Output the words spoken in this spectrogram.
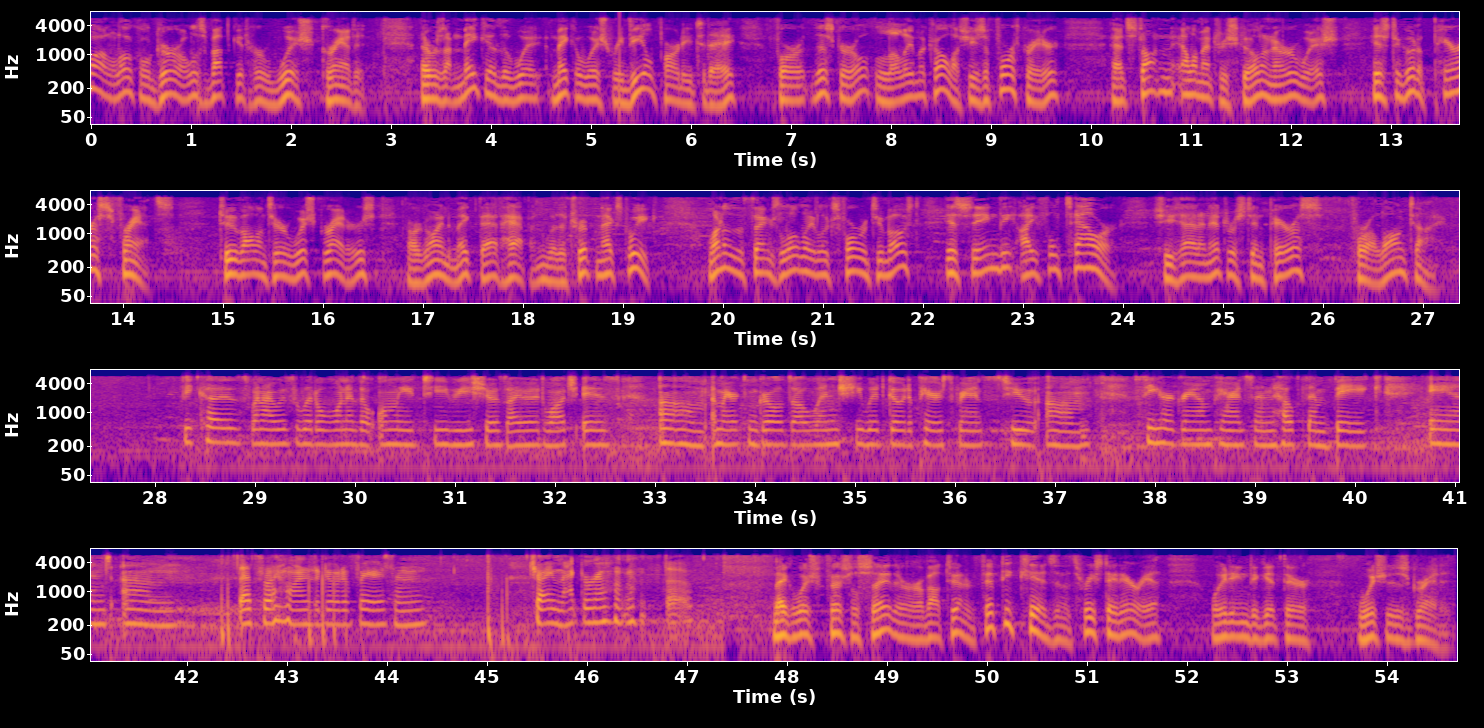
A local girl is about to get her wish granted. There was a Make-A-Wish Make a Wish reveal party today for this girl, Lily McCullough. She's a fourth grader at Staunton Elementary School, and her wish is to go to Paris, France. Two volunteer wish granters are going to make that happen with a trip next week. One of the things Lily looks forward to most is seeing the Eiffel Tower. She's had an interest in Paris for a long time because when I was little, one of the only TV shows I would watch is um, American Girl doll when she would go to Paris, France to um, see her grandparents and help them bake. And um, that's why I wanted to go to Paris and try macaron and stuff. Make-A-Wish officials say there are about 250 kids in the three-state area waiting to get their wishes granted.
